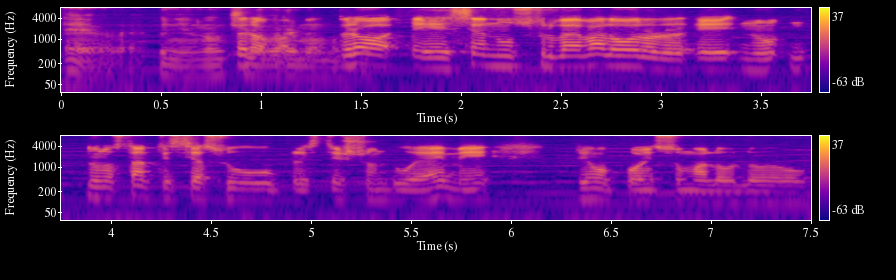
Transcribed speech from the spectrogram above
Eh, vabbè, quindi non ce però, l'avremo però essendo un survival horror e no, nonostante sia su PlayStation 2 ahimè prima o poi insomma lo, lo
